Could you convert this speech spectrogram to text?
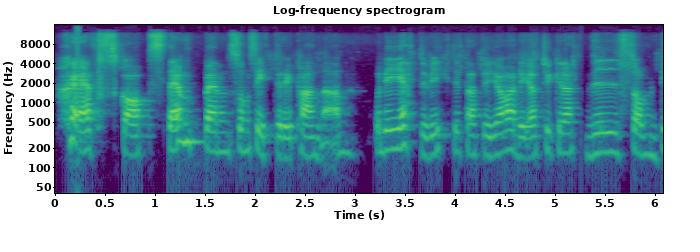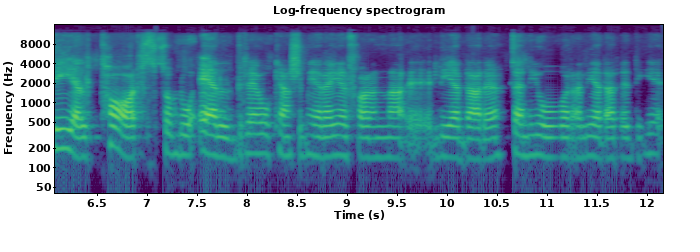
chefskapsstämpeln som sitter i pannan. Och det är jätteviktigt att vi gör det. Jag tycker att vi som deltar, som då äldre och kanske mera erfarna eh, ledare, seniora ledare, det,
